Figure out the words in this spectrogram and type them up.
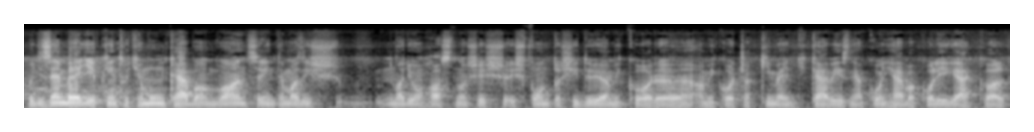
Hogy az ember egyébként, hogyha munkában van, szerintem az is nagyon hasznos és, és fontos idő, amikor, amikor csak kimegy kávézni a konyhába kollégákkal,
